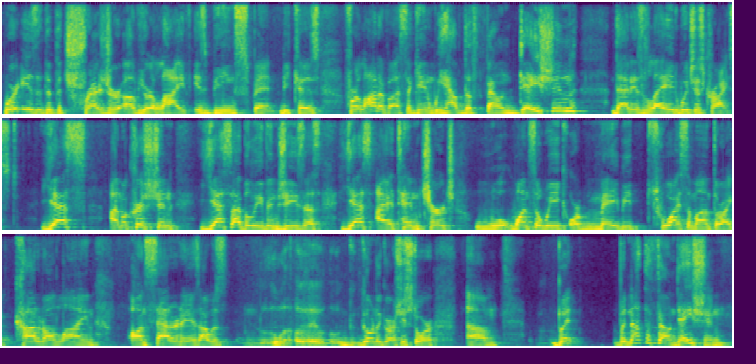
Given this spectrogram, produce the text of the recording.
Where is it that the treasure of your life is being spent? Because for a lot of us, again, we have the foundation that is laid, which is Christ. Yes, I'm a Christian. Yes, I believe in Jesus. Yes, I attend church w- once a week or maybe twice a month, or I caught it online on Saturday as I was going to the grocery store. Um, but but not the foundation.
